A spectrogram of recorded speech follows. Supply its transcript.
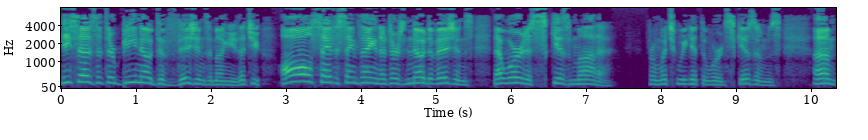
He says that there be no divisions among you, that you all say the same thing and that there's no divisions. That word is schismata, from which we get the word schisms. Um,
